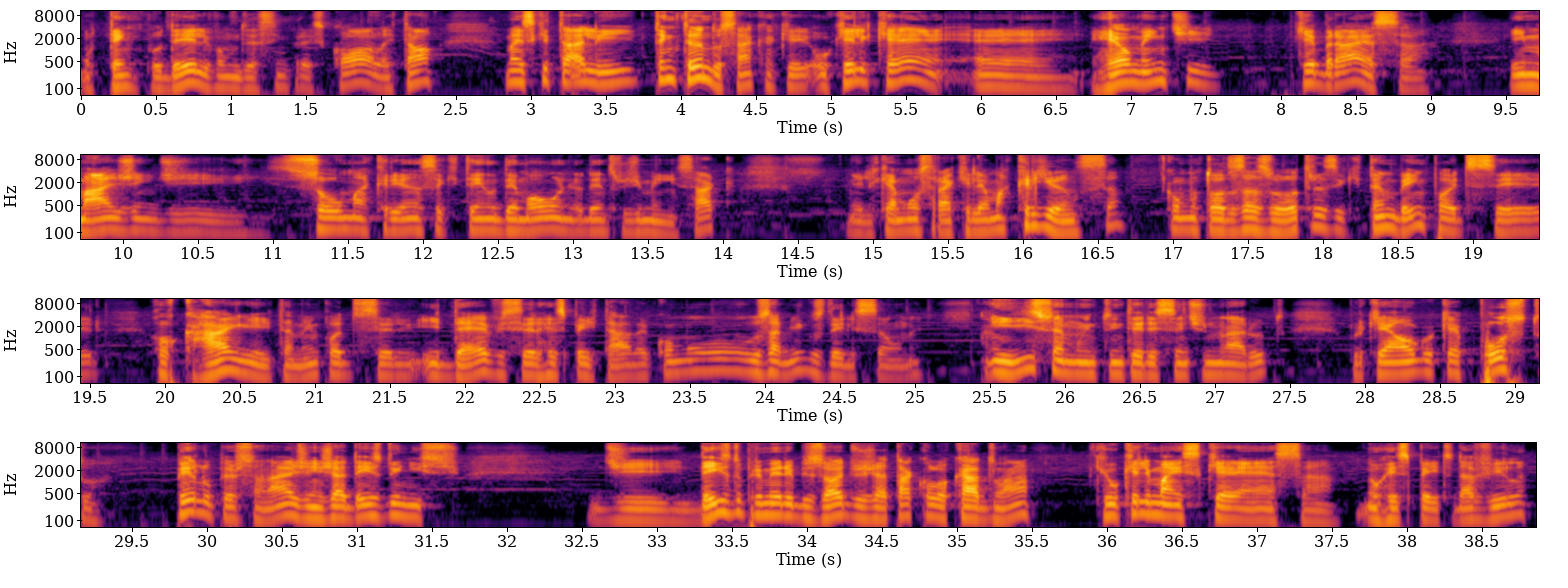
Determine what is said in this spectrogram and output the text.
o tempo dele, vamos dizer assim, para a escola e tal, mas que está ali tentando, saca? Que o que ele quer é realmente quebrar essa imagem de sou uma criança que tem o um demônio dentro de mim, saca? Ele quer mostrar que ele é uma criança, como todas as outras, e que também pode ser Hokage, também pode ser e deve ser respeitada como os amigos dele são, né? E isso é muito interessante no Naruto, porque é algo que é posto pelo personagem já desde o início. De, desde o primeiro episódio já está colocado lá que o que ele mais quer é essa, o respeito da vila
